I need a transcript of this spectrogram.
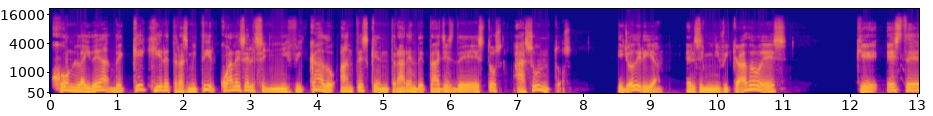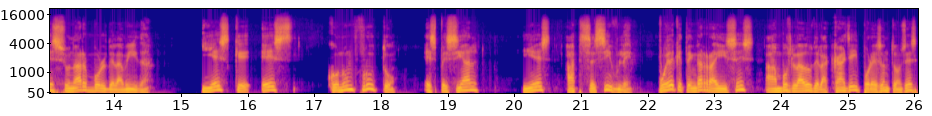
con la idea de qué quiere transmitir, cuál es el significado antes que entrar en detalles de estos asuntos. Y yo diría, el significado es que este es un árbol de la vida y es que es con un fruto especial y es accesible. Puede que tenga raíces a ambos lados de la calle y por eso entonces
